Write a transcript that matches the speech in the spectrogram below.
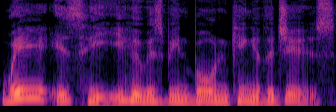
Where is he who has been born King of the Jews?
